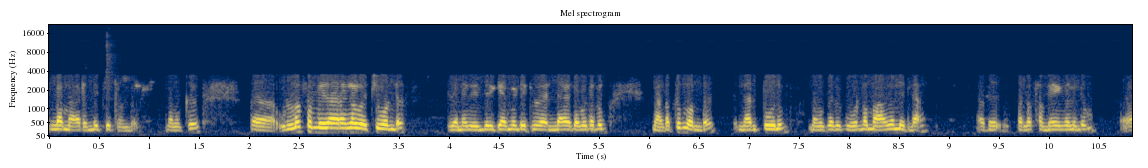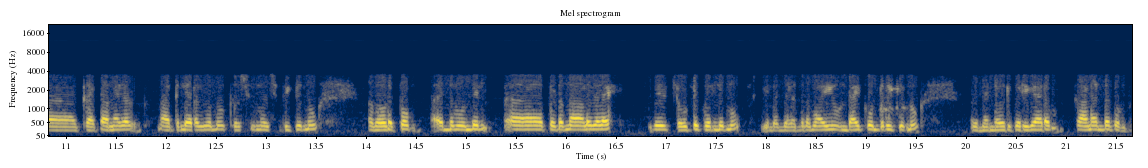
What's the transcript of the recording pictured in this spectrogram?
എല്ലാം ആരംഭിച്ചിട്ടുണ്ട്. നമുക്ക് ഉള്ള സംവിധാനങ്ങൾ വെച്ചുകൊണ്ട് ഇതിനെ നിയന്ത്രിക്കാൻ വേണ്ടിയിട്ടുള്ള എല്ലാ ഇടപെടലും നടത്തുന്നുണ്ട്. എന്നാൽ പോലും നമുക്കത് പൂർണമാകുന്നില്ല. അത് പല സമയങ്ങളിലും കാട്ടാനകൾ നാട്ടിലിറങ്ങുന്നു കൃഷി നശിപ്പിക്കുന്നു. അതോടൊപ്പം അതിന്റെ മുന്നിൽ പെടുന്ന ആളുകളെ ഇത് ചവിട്ടിക്കൊല്ലുന്നു. ഇങ്ങനെ നിരന്തരമായി ഉണ്ടായിക്കൊണ്ടിരിക്കുന്നു. അതിനെല്ലാം ഒരു പരിഹാരം കാണേണ്ടതുണ്ട്.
